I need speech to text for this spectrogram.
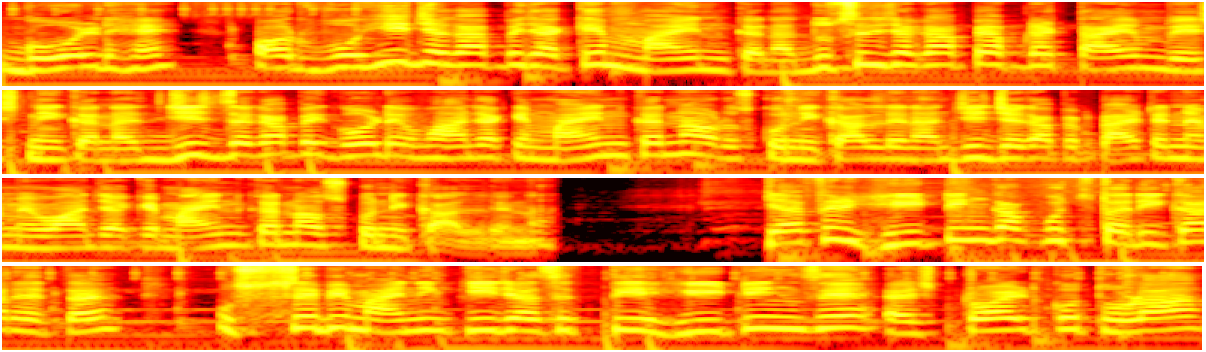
गोल्ड है और वही जगह पे जाके माइन करना। दूसरी जगह पे अपना टाइम वेस्ट नहीं करना। जिस जगह पे गोल्ड है, वहाँ जाके माइन करना और उसको निकाल लेना। जिस जगह पे प्लेटिनियम है, वहाँ जाके माइन करना, उसको निकाल लेना। या फिर हीटिंग का कुछ तरीका रहता है, उससे भी माइनिंग की जा सकती है। हीटिंग से एस्ट्रॉयड को थोड़ा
